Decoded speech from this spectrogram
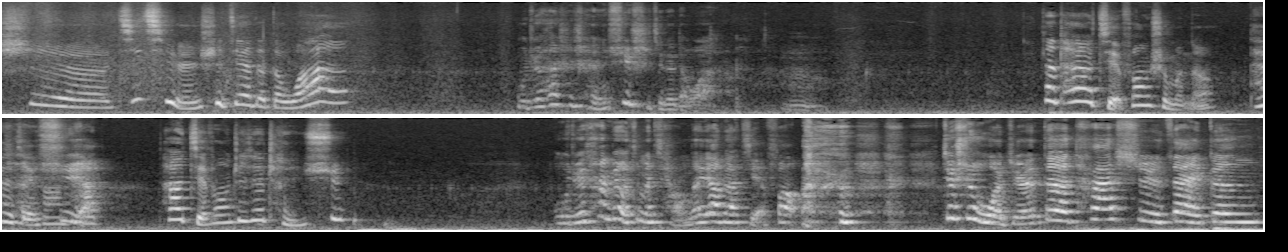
是机器人世界的 The One？我觉得他是程序世界的 The One，嗯那他要解放什么呢？他要解放程序啊。他要解放这些程序。我觉得他没有这么强的要不要解放，就是我觉得他是在跟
